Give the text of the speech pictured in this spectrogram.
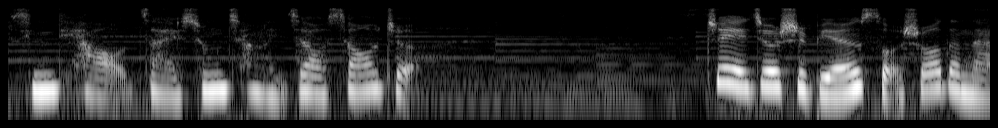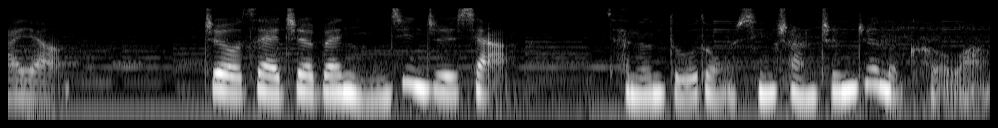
心跳在胸腔里叫嚣着。这也就是别人所说的那样，只有在这般宁静之下，才能读懂心上真正的渴望。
